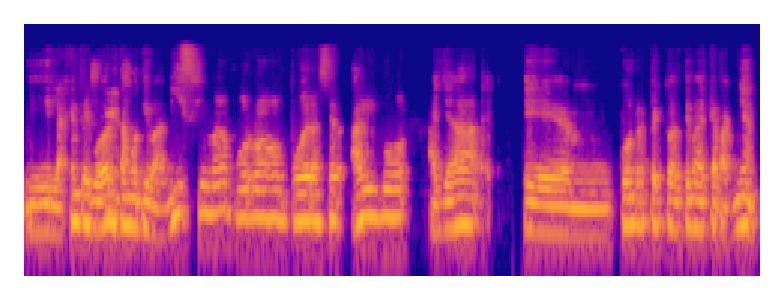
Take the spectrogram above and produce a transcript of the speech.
y la gente de Ecuador está motivadísima por poder hacer algo allá eh, con respecto al tema del Capañán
